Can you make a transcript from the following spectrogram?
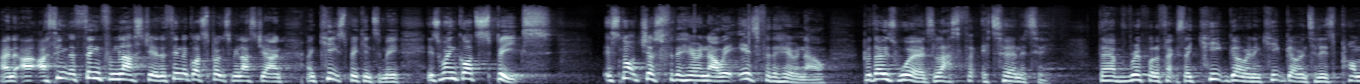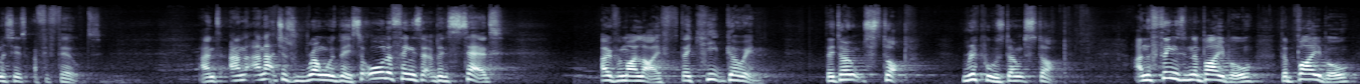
and I think the thing from last year, the thing that God spoke to me last year and, and keeps speaking to me, is when God speaks, it's not just for the here and now, it is for the here and now, but those words last for eternity. They have ripple effects. They keep going and keep going until his promises are fulfilled. And, and, and that just rung with me. So, all the things that have been said over my life, they keep going. They don't stop. Ripples don't stop. And the things in the Bible, the Bible,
